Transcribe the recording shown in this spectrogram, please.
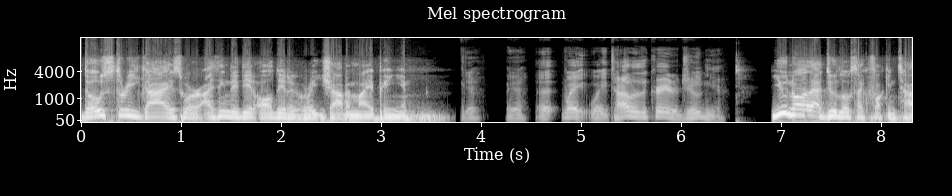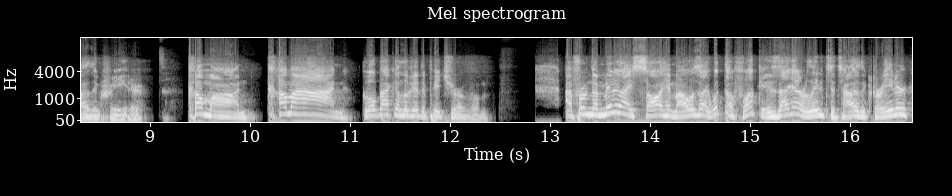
Those three guys were I think they did all did a great job in my opinion. Yeah, yeah. Uh, wait, wait. Tyler the Creator Jr. You know that dude looks like fucking Tyler the Creator. Come on, come on. Go back and look at the picture of him. And from the minute I saw him, I was like, "What the fuck is that guy related to Tyler the Creator?"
